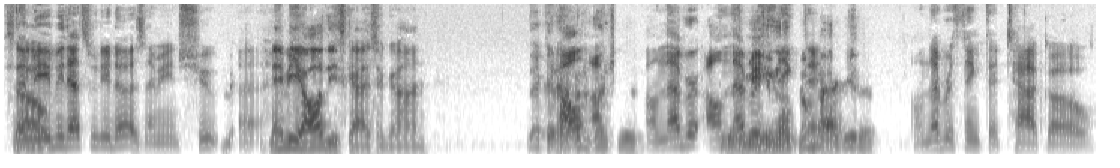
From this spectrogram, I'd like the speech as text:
So then maybe, maybe that's what he does. I mean, shoot, uh, Maybe all these guys are gone. That could I'll- happen I'll- eventually. I'll never, I'll Doesn't never mean he think won't come that back either. I'll never think that Tacko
